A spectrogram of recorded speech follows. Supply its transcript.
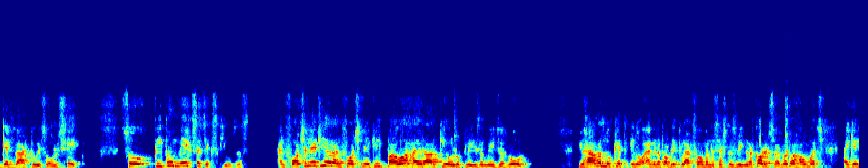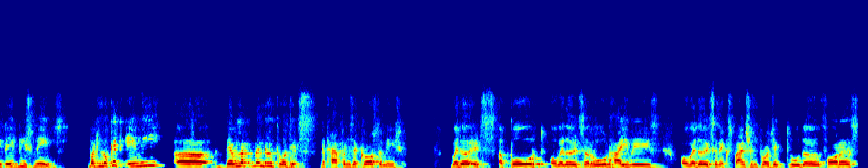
get back to its old shape. So people make such excuses. And fortunately or unfortunately, power hierarchy also plays a major role. You have a look at, you know, I'm in a public platform and the session is being recorded. So I'm not sure how much I can take these names. But look at any uh, developmental projects that happens across the nation, whether it's a port or whether it's a road highways or whether it's an expansion project through the forest.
